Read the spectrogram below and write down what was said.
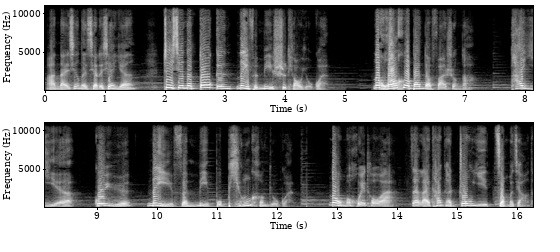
啊，男性的前列腺炎。这些呢都跟内分泌失调有关，那黄褐斑的发生啊，它也归于内分泌不平衡有关。那我们回头啊，再来看看中医怎么讲的。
